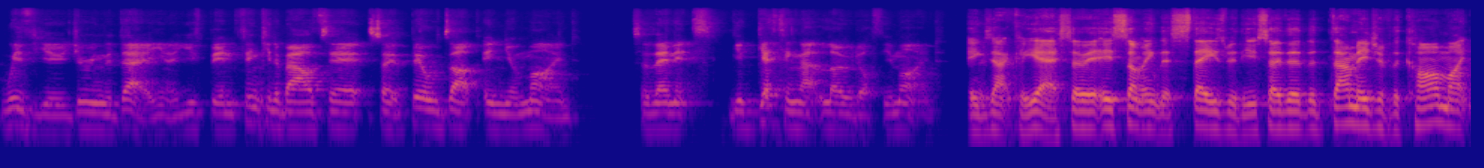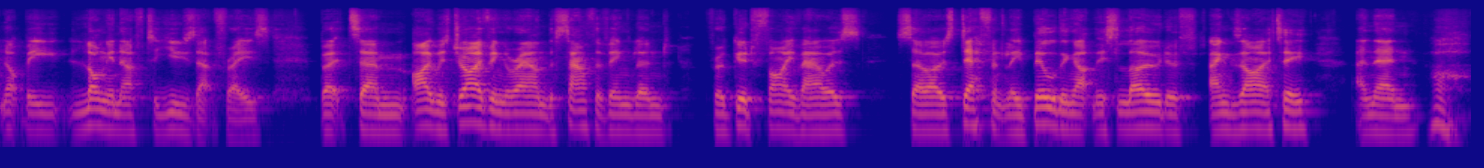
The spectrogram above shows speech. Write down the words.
with you during the day. You know, you've been thinking about it, so it builds up in your mind. So then it's you're getting that load off your mind. Exactly. Yeah. So it is something that stays with you. So the, the damage of the car might not be long enough to use that phrase. But um, I was driving around the south of England for a good five hours. So I was definitely building up this load of anxiety. And then, oh,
